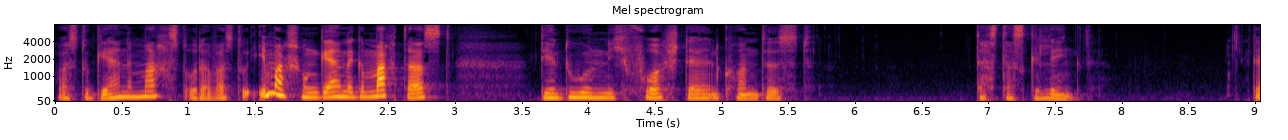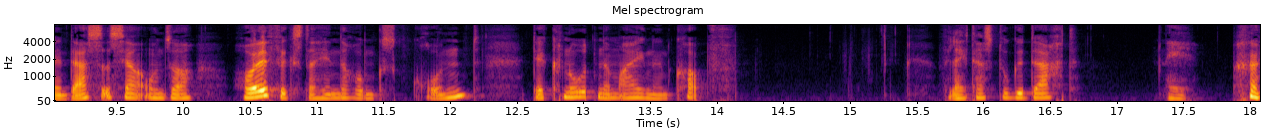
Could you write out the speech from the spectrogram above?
Was du gerne machst oder was du immer schon gerne gemacht hast, dir du nicht vorstellen konntest, dass das gelingt. Denn das ist ja unser häufigster Hinderungsgrund, der Knoten im eigenen Kopf. Vielleicht hast du gedacht, nee,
